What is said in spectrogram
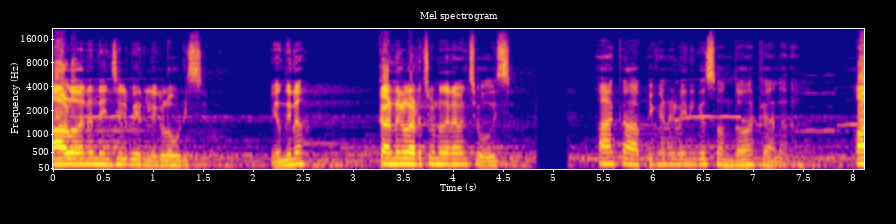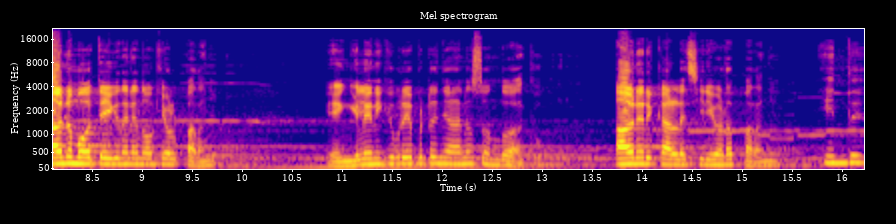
ആളോ അവന്റെ നെഞ്ചിൽ വിരലുകൾ ഓടിച്ചു. എന്തിനാ? കണ്ണുകൾ അടച്ചുകൊണ്ട് തന്നെ അവൻ ചോദിച്ചു. ആ കാപ്പി കണ്ണുകൾ എനിക്ക് സ്വന്തമാക്കാനാ. അവന്റെ മുഖത്തേക്ക് തന്നെ നോക്കിയവൾ പറഞ്ഞു. എങ്കിലെനിക്ക് പ്രിയപ്പെട്ട ഞാനും സ്വന്തമാക്കും. അവനൊരു കള്ളച്ചിരിയോടെ പറഞ്ഞു. എന്ത്?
